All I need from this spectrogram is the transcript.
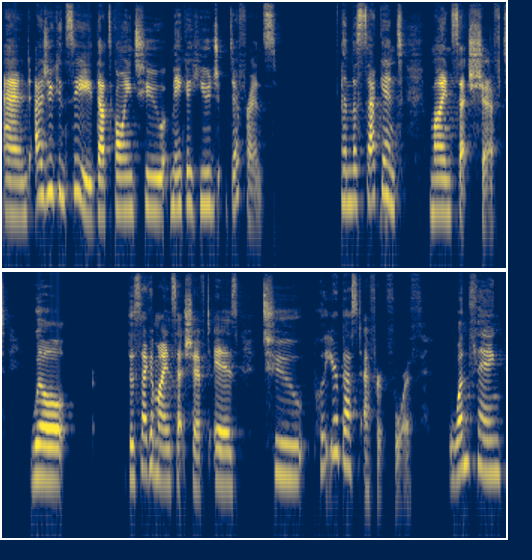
And as you can see, that's going to make a huge difference. And the second mindset shift will, the second mindset shift is to put your best effort forth. One thing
